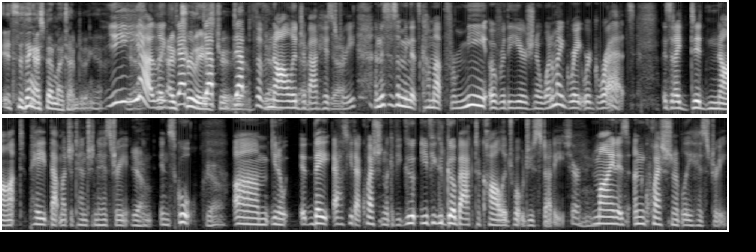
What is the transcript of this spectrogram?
It's the thing I spend my time doing. Yeah. y- yeah, like I- depth, truly is depth, true, yeah, depth of yeah, knowledge yeah, about yeah. history. And this is something that's come up for me over the years. You know, one of my great regrets is that I did not pay that much attention to history Yeah. in, in school. Yeah. Um, you know, it- they ask you that question like if you go, if you could go back to college, what would you study? Sure. Mine is unquestionably history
